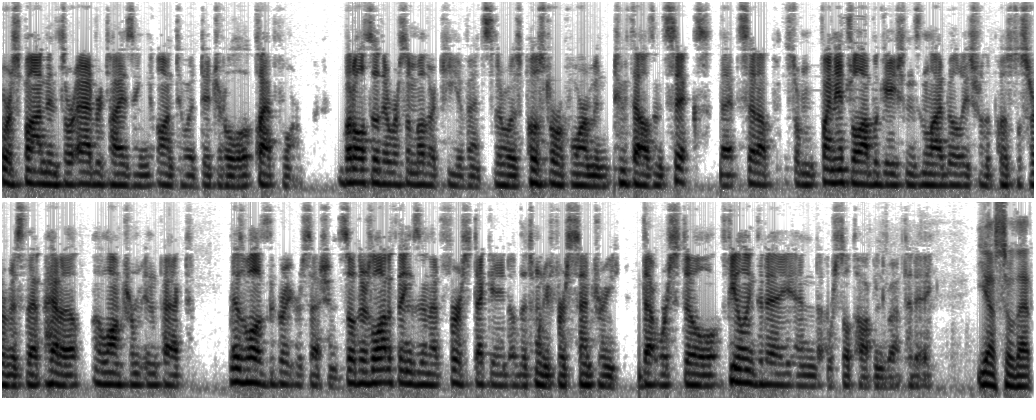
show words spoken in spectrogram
correspondence or advertising onto a digital platform but also there were some other key events. There was postal reform in 2006 that set up some financial obligations and liabilities for the postal service that had a, a long-term impact as well as the Great Recession. So there's a lot of things in that first decade of the 21st century that we're still feeling today and we're still talking about today. Yeah, so that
